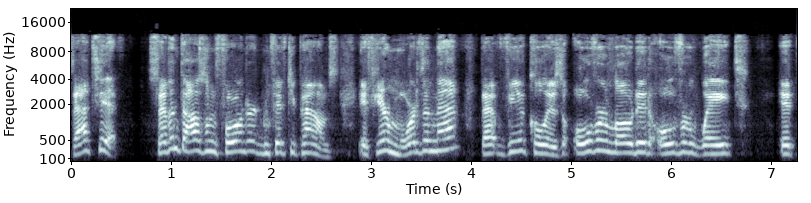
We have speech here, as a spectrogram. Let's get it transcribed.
That's it. 7,450 pounds. If you're more than that, that vehicle is overloaded, overweight. It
